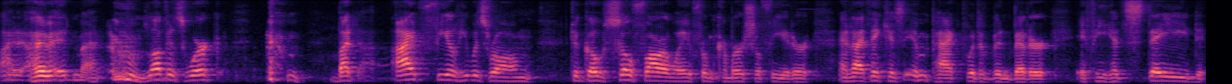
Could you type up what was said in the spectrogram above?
I, I admire, love his work, but I feel he was wrong to go so far away from commercial theater, and I think his impact would have been better if he had stayed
